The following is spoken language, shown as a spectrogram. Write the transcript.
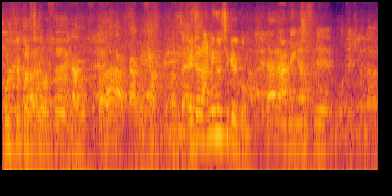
ফুল পেপার করা। কাগজ করা কাগজ আচ্ছা এটা রানিং হচ্ছে কীরকম? এটা রানিং আছে পঁচিশ হাজার।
